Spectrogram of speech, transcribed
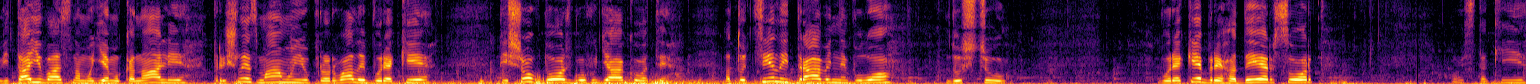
Вітаю вас на моєму каналі. Прийшли з мамою, прорвали буряки. Пішов дощ Богу дякувати. А то цілий травень не було дощу. Буряки бригадир сорт. Ось такі.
